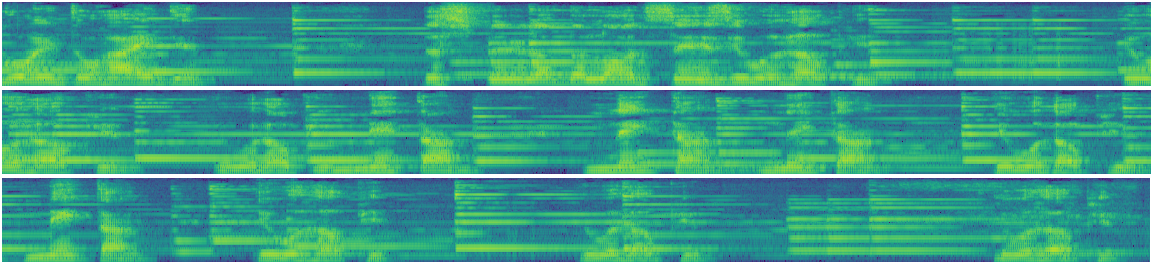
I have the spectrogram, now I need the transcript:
go into hiding. The Spirit of the Lord says He will help you. He will help you. He will help you. Nathan, Nathan, Nathan, He will help you. Nathan, He will help you. He will help you. He will help you.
